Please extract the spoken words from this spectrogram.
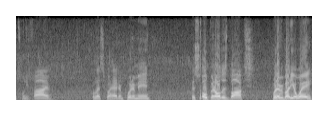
L25. But let's go ahead and put them in. Let's open all this box, put everybody away,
